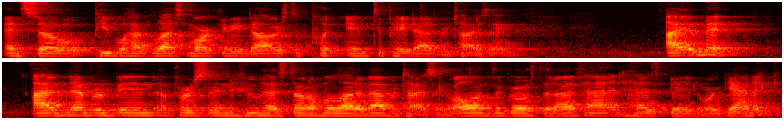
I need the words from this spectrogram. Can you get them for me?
And so people have less marketing dollars to put into paid advertising. I admit, I've never been a person who has done a whole lot of advertising. All of the growth that I've had has been organic,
